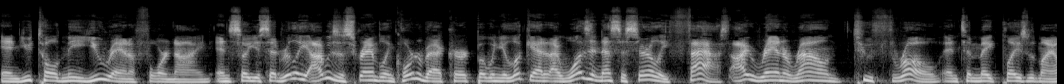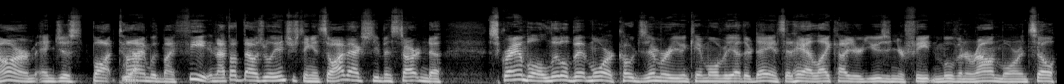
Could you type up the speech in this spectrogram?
and you told me you ran a 4 9. And so you said, really, I was a scrambling quarterback, Kirk, but when you look at it, I wasn't necessarily fast. I ran around to throw and to make plays with my arm and just bought time Yeah. with my feet. And I thought that was really interesting. And so I've actually been starting to scramble a little bit more. Coach Zimmer even came over the other day and said, Hey, I like how you're using your feet and moving around more. And so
